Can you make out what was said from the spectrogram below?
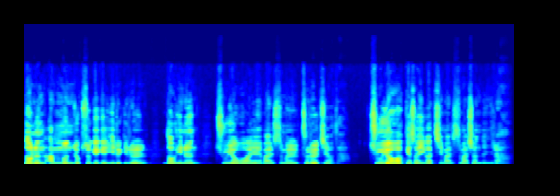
너는 암몬 족속에게 이르기를 너희는 주 여호와의 말씀을 들을지어다 주 여호와께서 이같이 말씀하셨느니라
